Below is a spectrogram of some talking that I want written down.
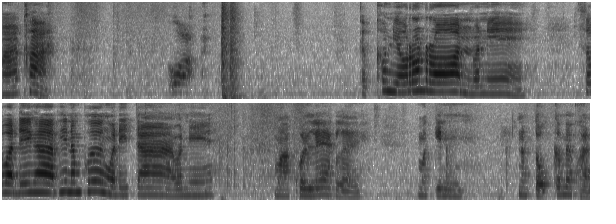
มาค่ะโอ้กับข้าวเหนียวร้อนๆวันนี้ สวัสดีค่ะ พี่น้ำพึ่งสวัสดีจ้า วันนี้ มาคนแรกเลย มากินน้ำตกก็แม่ขวัญ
